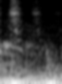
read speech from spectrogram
Thank you.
